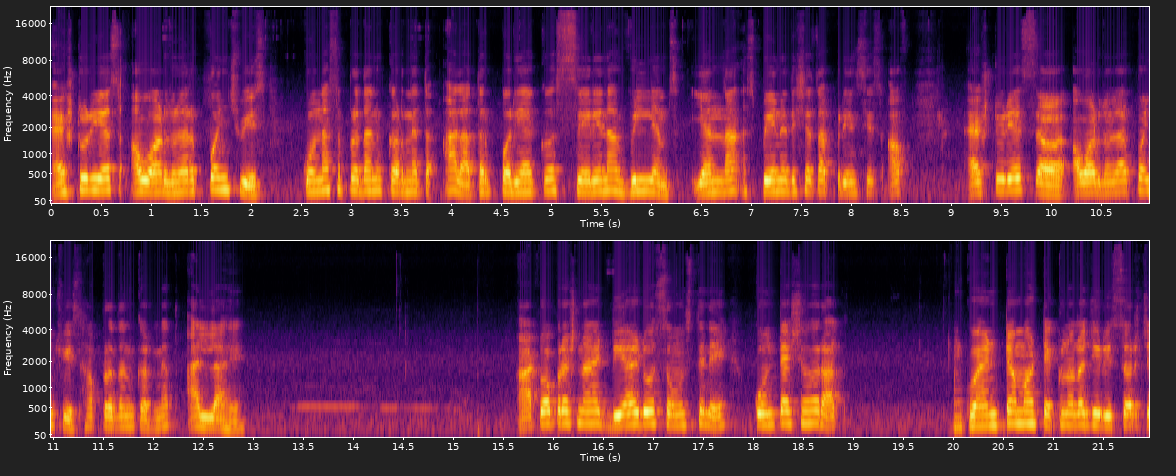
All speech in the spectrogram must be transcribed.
ॲस्टोरियस अवॉर्ड दोन हजार पंचवीस कोणास प्रदान करण्यात आला? तर पर्याय क सेरेना विल्यम्स यांना स्पेन देशाचा प्रिन्सेस ऑफ ॲस्टोरियस अवॉर्ड दोन हजार पंचवीस हा प्रदान करण्यात आलेला आहे. आठवा प्रश्न आहे डी आर डी ओ संस्थेने कोणत्या शहरात क्वांटम टेक्नॉलॉजी रिसर्च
